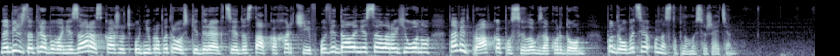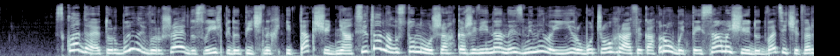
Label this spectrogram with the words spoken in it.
Найбільш затребувані зараз, кажуть у Дніпропетровській дирекції доставка харчів у віддалені села регіону та відправка посилок за кордон. Подробиці у наступному сюжеті. Складає торбину і вирушає до своїх підопічних. І так щодня. Світлана Листоноша каже, війна не змінила її робочого графіка. Робить те й саме, що й до 24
